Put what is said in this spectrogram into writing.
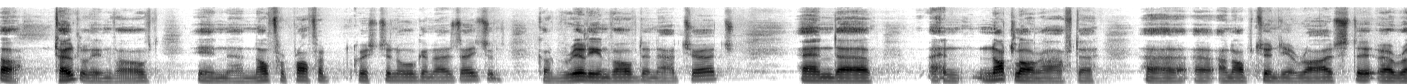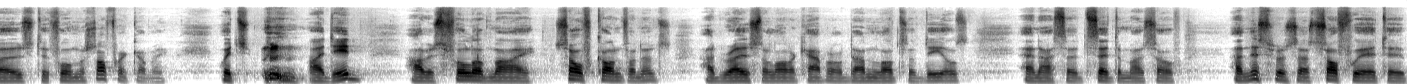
oh, totally involved in uh, not for profit Christian organizations, got really involved in our church, and, uh, and not long after, uh, uh, an opportunity arose to, arose to form a software company, which I did. I was full of my self confidence I'd raised a lot of capital, done lots of deals, and I said, said to myself, and this was a software to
